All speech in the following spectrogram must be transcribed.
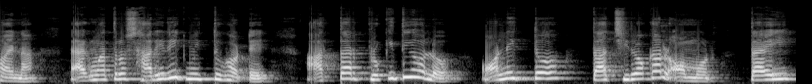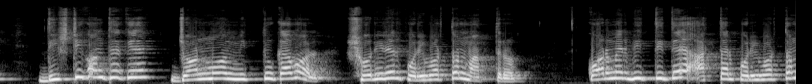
হয় না, একমাত্র শারীরিক মৃত্যু ঘটে। আত্মার প্রকৃতি হল অনিত্য, তা চিরকাল অমর। তাই দৃষ্টিকোণ থেকে জন্ম মৃত্যু কেবল শরীরের পরিবর্তন মাত্র। কর্মের ভিত্তিতে আত্মার পরিবর্তন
